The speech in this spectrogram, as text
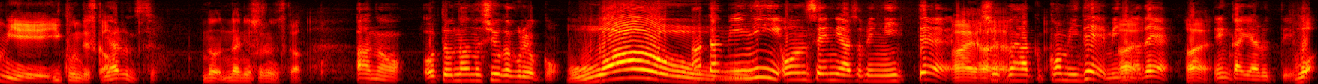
海へ行くんですか？やるんですよ。な、何をするんですか？あの、大人の修学旅行。わお熱海に温泉に遊びに行って、はいはい宿泊込みでみんなではい。宴会やるっていう。うわ、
